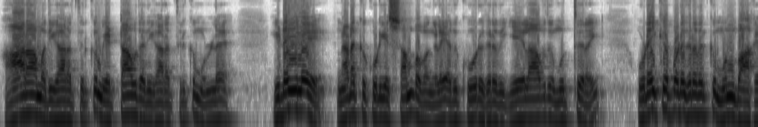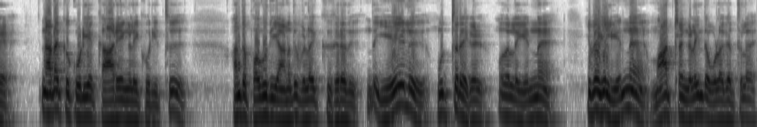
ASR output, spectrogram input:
ஆறாம் அதிகாரத்திற்கும் எட்டாவது அதிகாரத்திற்கும் உள்ள இடையிலே நடக்கக்கூடிய சம்பவங்களை அது கூறுகிறது. ஏழாவது முத்திரை உடைக்கப்படுகிறதற்கு முன்பாக நடக்கக்கூடிய காரியங்களை குறித்து அந்த பகுதியானது விளக்குகிறது. இந்த ஏழு முத்திரைகள் முதல்ல என்ன? இவைகள் என்ன மாற்றங்களை இந்த உலகத்தில்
